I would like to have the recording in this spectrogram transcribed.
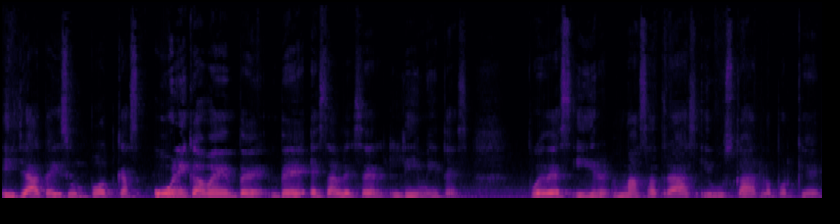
Y ya te hice un podcast únicamente de establecer límites. Puedes ir más atrás y buscarlo porque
